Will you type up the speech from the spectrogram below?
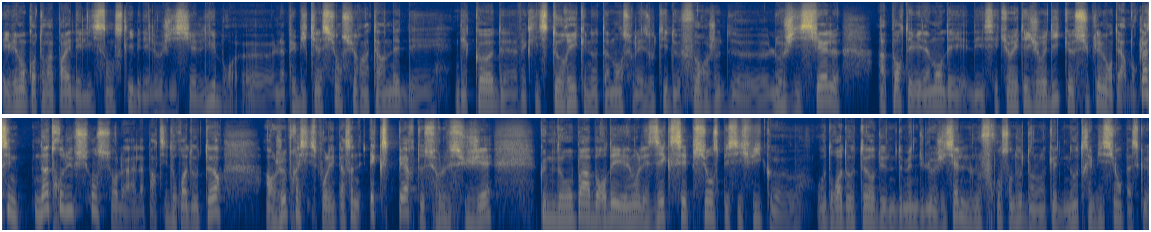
Évidemment, quand on va parler des licences libres et des logiciels libres, euh, la publication sur Internet des, des codes avec l'historique et notamment sur les outils de forge de logiciels apporte évidemment des, des sécurités juridiques supplémentaires. Donc là c'est une, introduction sur la, la partie droit d'auteur. Alors je précise pour les personnes expertes sur le sujet que nous n'avons pas abordé évidemment les exceptions spécifiques au, au droit d'auteur du domaine du logiciel. Nous le ferons sans doute dans le cadre d'une autre émission parce que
